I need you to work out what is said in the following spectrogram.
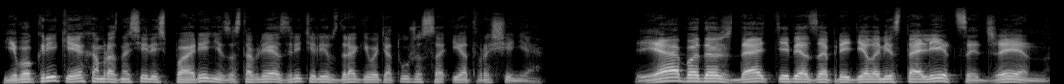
Его крики эхом разносились по арене, заставляя зрителей вздрагивать от ужаса и отвращения. «Я буду ждать тебя за пределами столицы, Джин!»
